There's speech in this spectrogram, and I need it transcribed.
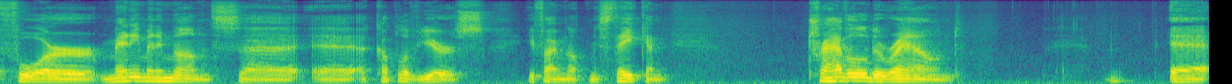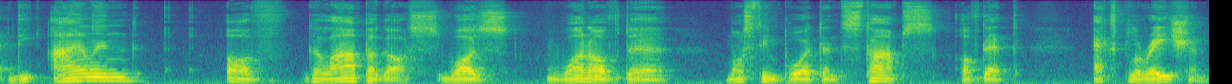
for many, many months, a couple of years, if I'm not mistaken, traveled around uh, the island of Galapagos was one of the most important stops of that exploration.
